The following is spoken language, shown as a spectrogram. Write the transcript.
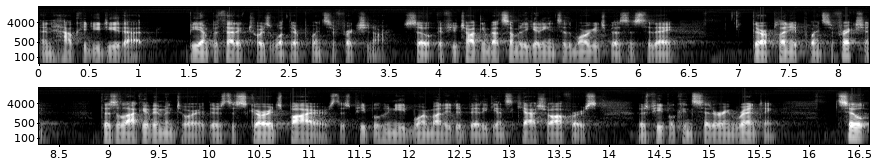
And how could you do that? Be empathetic towards what their points of friction are. So if you're talking about somebody getting into the mortgage business today, there are plenty of points of friction. There's a lack of inventory. There's discouraged buyers. There's people who need more money to bid against cash offers. There's people considering renting. So,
